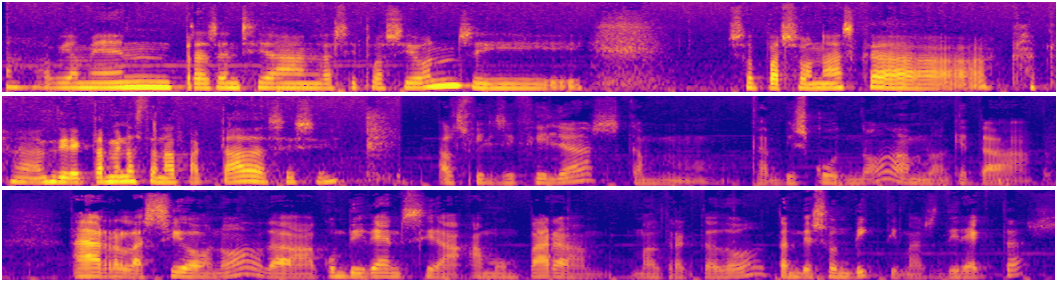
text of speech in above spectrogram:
Òbviament, presència en les situacions i són persones que, que, que directament estan afectades, sí, sí. Els fills i filles que han, que han viscut no? amb aquesta eh, relació no? de convivència amb un pare maltractador també són víctimes directes,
